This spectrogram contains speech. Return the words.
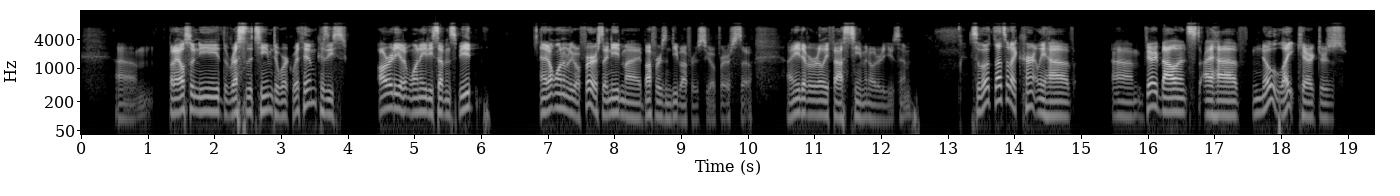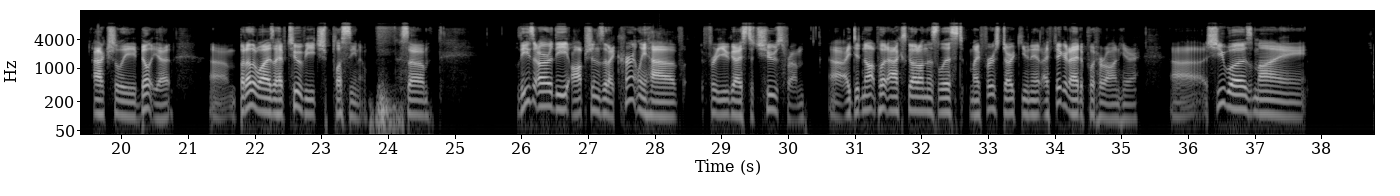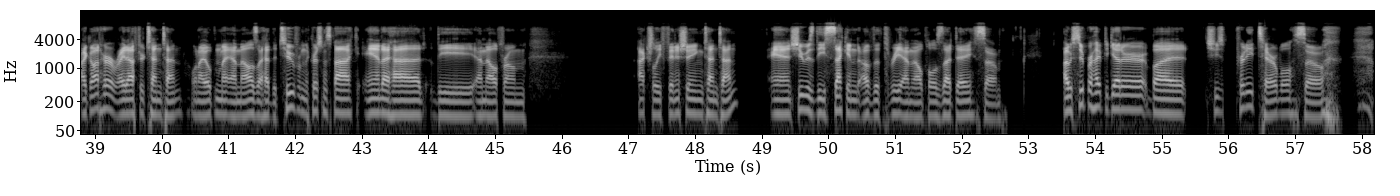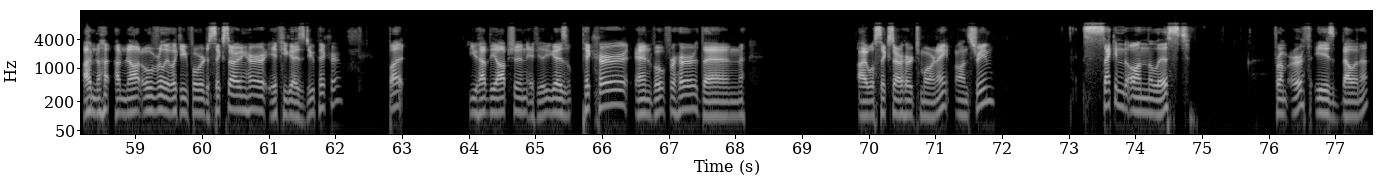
Um, but I also need the rest of the team to work with him because he's already at 187 speed. And I don't want him to go first. I need my buffers and debuffers to go first. So I need to have a really fast team in order to use him. So that's what I currently have. Um, very balanced. I have no light characters actually built yet. Um, but otherwise, I have two of each plus Zeno. So these are the options that I currently have for you guys to choose from. Uh, I did not put Axe God on this list. My first Dark unit, I figured I had to put her on here. Uh, she was my. I got her right after 1010 when I opened my MLs. I had the two from the Christmas pack, and I had the ML from actually finishing 1010. And she was the second of the three ML pulls that day. So I was super hyped to get her, but she's pretty terrible. So I'm not I'm not overly looking forward to six starring her if you guys do pick her. But you have the option. If you guys pick her and vote for her, then I will six star her tomorrow night on stream. Second on the list from Earth is Bellona.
